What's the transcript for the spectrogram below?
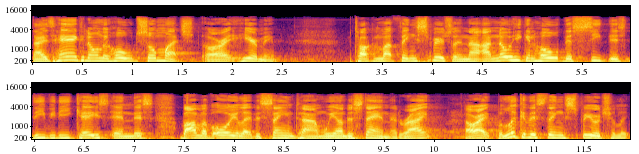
now his hand can only hold so much. All right, hear me. We're talking about things spiritually. Now I know he can hold this seat, this DVD case, and this bottle of oil at the same time. We understand that, right? All right, but look at this thing spiritually.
